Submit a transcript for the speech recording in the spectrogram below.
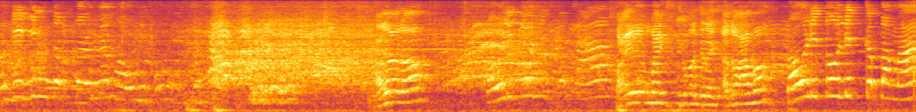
Magiging doktor na maulit-ulit. Ano, ano? Maulit-ulit ka pa. Pakinggan yung mic, hindi ko madinig. Ano ka mo? Maulit-ulit ka pa nga.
